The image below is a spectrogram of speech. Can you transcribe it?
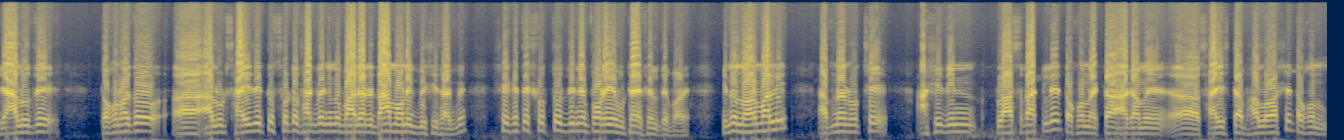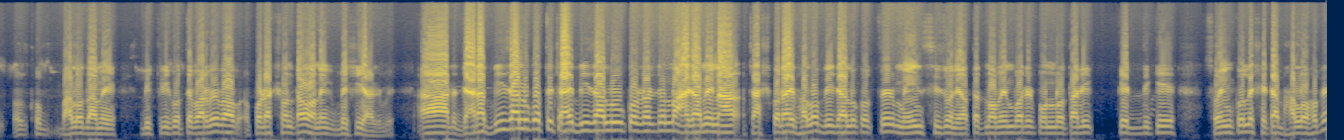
যে আলুতে তখন হয়তো আলুর সাইজ একটু ছোট থাকবে, কিন্তু বাজারে দাম অনেক বেশি থাকবে। সেক্ষেত্রে সত্তর দিনের পরে উঠায় ফেলতে পারে। কিন্তু নর্মালি আপনার হচ্ছে আশি দিন প্লাস রাখলে তখন একটা আগামে সাইজটা ভালো আসে, তখন খুব ভালো দামে বিক্রি করতে পারবে বা প্রোডাকশনটাও অনেক বেশি আসবে। আর যারা বীজ আলু করতে চায়, বীজ আলু করার জন্য আগামে না, চাষ করাই ভালো। বীজ আলু করতে মেইন সিজনে অর্থাৎ নভেম্বরের পনেরো তারিখের দিকে সোয়িং করলে সেটা ভালো হবে।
